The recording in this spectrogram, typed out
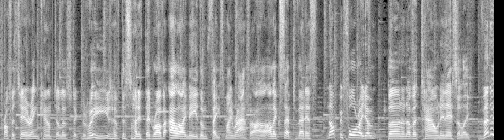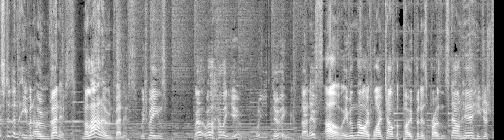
profiteering capitalistic greed, have decided they'd rather ally me than face my wrath. I'll, I'll accept Venice. Not before I don't burn another town in Italy. Venice didn't even own Venice. Milan owned Venice, which means where, where the hell are you? What are you doing, Venice? Oh, even though I've wiped out the Pope and his presence down here, he just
